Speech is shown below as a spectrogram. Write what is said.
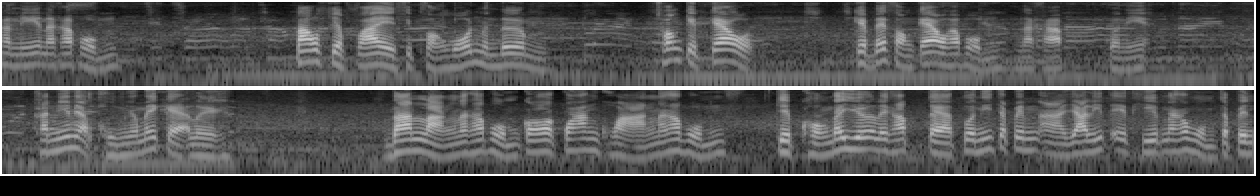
คันนี้นะครับผม เตาเสียบไฟ 12 โวลต์เหมือนเดิม ช่องเก็บแก้ว เก็บได้ 2 แก้วครับผมนะครับ ตัวนี้ คันนี้เนี่ยถุงยังไม่แกะเลย ด้านหลังนะครับผมก็กว้างขวางนะครับผมเก็บของได้เยอะเลยครับ แต่ตัวนี้จะเป็นอ่ายาริสเอทีฟนะครับผมจะเป็น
